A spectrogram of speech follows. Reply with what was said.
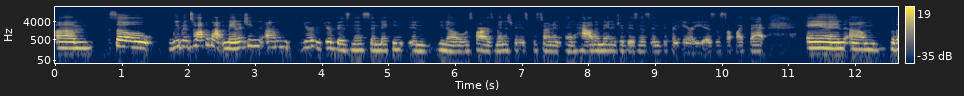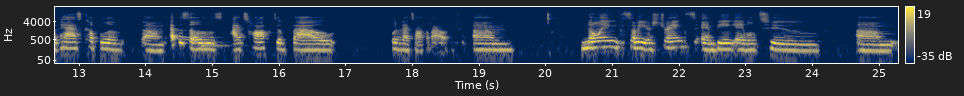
Um, so we've been talking about managing um, your your business and making and you know as far as management is concerned and, and how to manage your business in different areas and stuff like that. And um, for the past couple of um, episodes i talked about what did i talk about? Um, knowing some of your strengths and being able to um,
